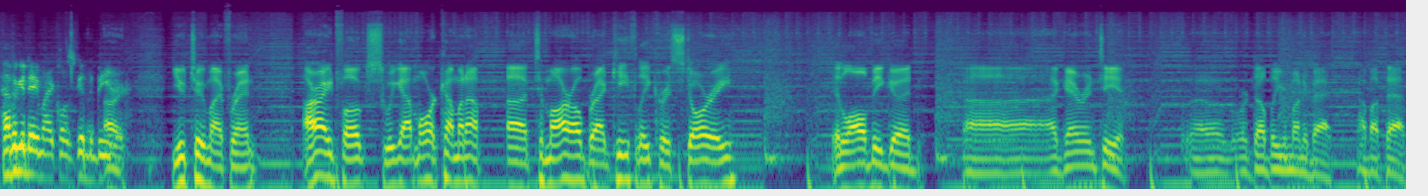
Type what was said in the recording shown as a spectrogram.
Have a good day, Michael. It's good to be All here. right. You too, my friend. All right, folks. We got more coming up uh, tomorrow. Brad Keithley, Chris Story. It'll all be good. Uh, I guarantee it. Uh, or double your money back. How about that?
